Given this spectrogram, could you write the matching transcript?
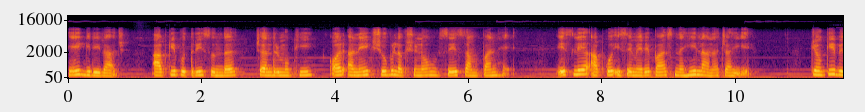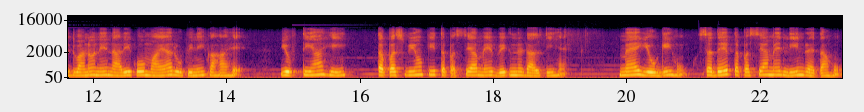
हे गिरिराज, आपकी पुत्री सुंदर चंद्रमुखी और अनेक शुभ लक्षणों से संपन्न है। इसलिए आपको इसे मेरे पास नहीं लाना चाहिए, क्योंकि विद्वानों ने नारी को माया रूपिणी कहा है। युवतियाँ ही तपस्वियों की तपस्या में विघ्न डालती हैं। मैं योगी हूँ, सदैव तपस्या में लीन रहता हूँ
